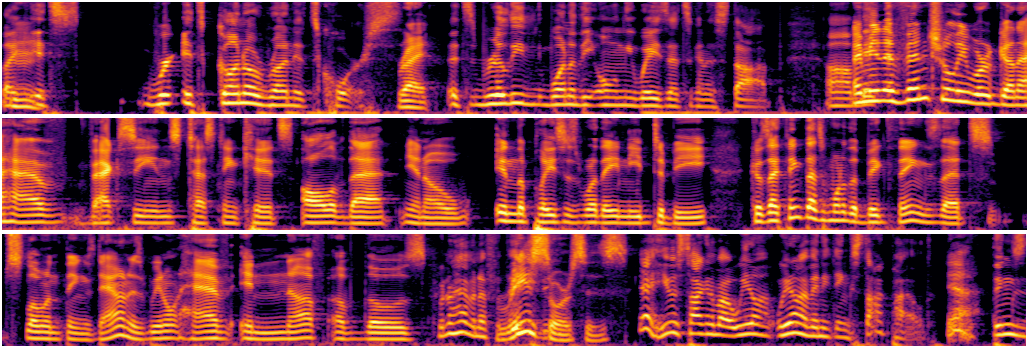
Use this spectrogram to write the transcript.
Like it's we're it's gonna run its course. Right. It's really one of the only ways that's gonna stop. Um, I they- mean, eventually we're gonna have vaccines, testing kits, all of that, you know, in the places where they need to be. Because I think that's one of the big things that's slowing things down is we don't have enough of those we don't have enough of anything. resources. Yeah, he was talking about we don't we don't have anything stockpiled. Yeah. things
